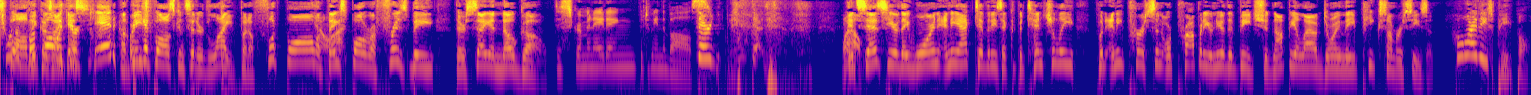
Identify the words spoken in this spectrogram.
beach with a ball football because I guess kid. a beach get- ball is considered light, but a football, You a know, I- baseball, or a frisbee, they're saying no go. Discriminating between the balls. They're, wow. It says here they warn any activities that could potentially put any person or property or near the beach should not be allowed during the peak summer season. Who are these people?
